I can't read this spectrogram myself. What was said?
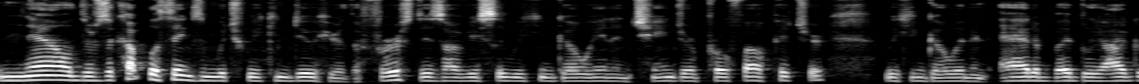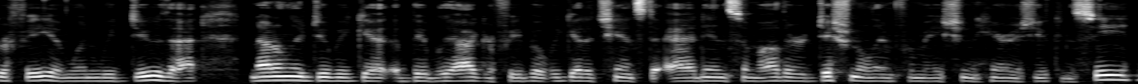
now, there's a couple of things in which we can do here. The first is obviously we can go in and change our profile picture. We can go in and add a bibliography, and when we do that, not only do we get a bibliography, but we get a chance to add in some other additional information here, as you can see.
